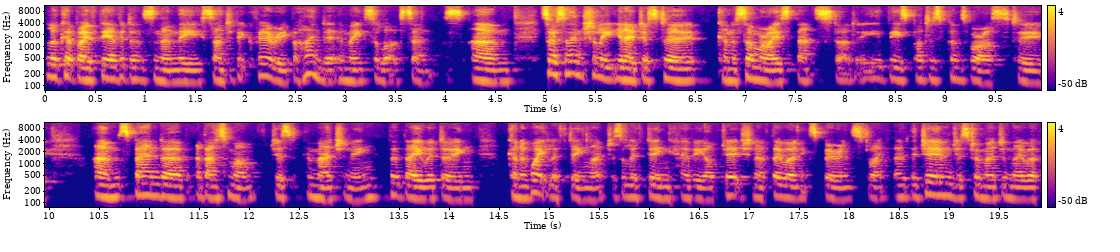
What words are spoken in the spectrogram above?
look at both the evidence and then the scientific theory behind it, it makes a lot of sense. Um, so, essentially, you know, just to kind of summarize that study, these participants were asked to um, spend uh, about a month just imagining that they were doing kind of weightlifting, like just lifting heavy objects. You know, if they weren't experienced like at the gym, just to imagine they were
